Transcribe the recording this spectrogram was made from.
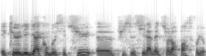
et que les gars qui ont bossé dessus puissent aussi la mettre sur leur portfolio.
